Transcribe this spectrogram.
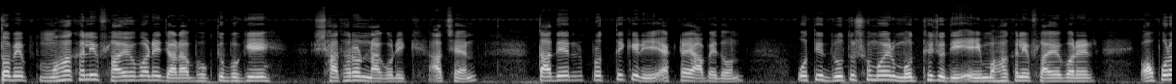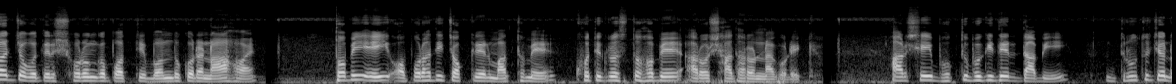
তবে মহাখালী ফ্লাইওভারে যারা ভুক্তভোগী সাধারণ নাগরিক আছেন, তাদের প্রত্যেকেরই একটাই আবেদন। অতি দ্রুত সময়ের মধ্যে যদি এই মহাখালী ফ্লাইওভারের অপরাধ জগতের সুড়ঙ্গ পথটি বন্ধ করে না হয়, তবে এই অপরাধী চক্রের মাধ্যমে ক্ষতিগ্রস্ত হবে আরও সাধারণ নাগরিক। আর সেই ভুক্তভোগীদের দাবি, দ্রুত যেন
